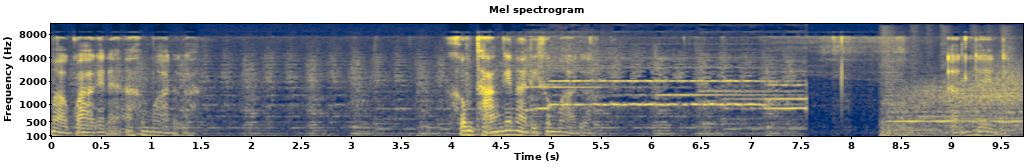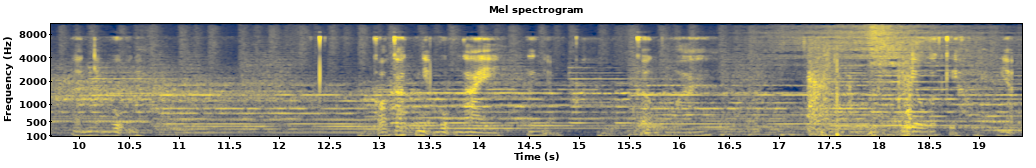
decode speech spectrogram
mở qua cái này à, không mở được à không thắng cái này thì không mở được Các nhiệm vụ ngày, các nhiệm cường hóa yêu các kiểu nhận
